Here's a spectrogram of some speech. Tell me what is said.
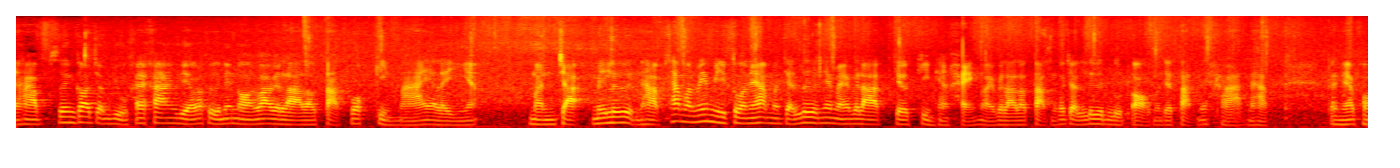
นะครับ ซึ่งก็จะอยู่แค่ข้างเดียวก็คือแน่นอนว่าเวลาเราตัดพวกกิ่งไม้อะไรอย่างเงี้ย มันจะไม่ลื่นนะครับ ถ้ามันไม่มีตัวนี้มันจะลื่นใช่ไหมเวลาเจอกิ่งแข็งๆหน่อยเวลาเราตัดมันก็จะลื่นหลุดออกมันจะตัดไม่ขาดนะครับแต่เนี้ยพอ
